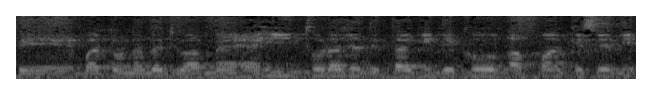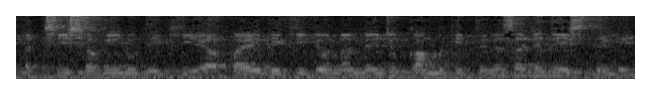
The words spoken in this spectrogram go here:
ਤੇ ਬਟ ਉਹਨਾਂ ਦਾ ਜਵਾਬ ਮੈਂ ਇਹੀ ਥੋੜਾ ਜਿਹਾ ਦਿੱਤਾ ਕਿ ਦੇਖੋ ਆਪਾਂ ਕਿਸੇ ਦੀ ਅੱਛੀ ਛਵੀ ਨੂੰ ਦੇਖੀਏ, ਆਪਾਂ ਇਹ ਦੇਖੀ ਕਿ ਉਹਨਾਂ ਨੇ ਜੋ ਕੰਮ ਕੀਤੇ ਨੇ ਸਾਡੇ ਦੇਸ਼ ਦੇ ਲਈ।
